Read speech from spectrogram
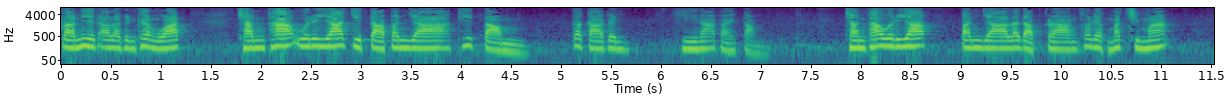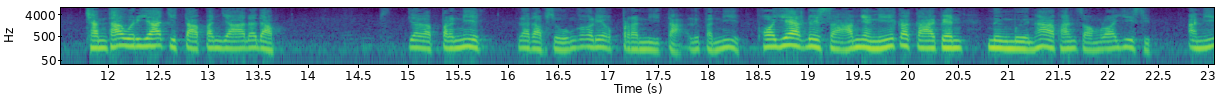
ประณีตอะไรเป็นเครื่องวัด ฉันทาอุริยะจิตตปัญญาที่ต่ำก็กลายเป็นหีนาไปต่ำฉันทาวิริยะปัญญาระดับกลางก็เรียกมัชชิมะ ฉันทาวิริยะจิตตปัญญาระดับระดับประณีตระดับสูงก็เรียกประณีตะหรือประณีต พอแยกด้วยสามอย่างนี้ก็กลายเป็น15,220อันนี้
